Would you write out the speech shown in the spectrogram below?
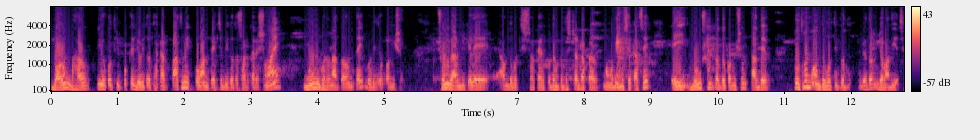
বরং ভারতীয় কর্তৃপক্ষের জড়িত থাকার প্রাথমিক প্রমাণ পেয়েছে বিগত সরকারের সময় গুম ঘটনা তদন্তে গঠিত কমিশন। শনিবার বিকেলে অন্তর্বর্তী সরকারের প্রধান উপদেষ্টা ডক্টর মোহাম্মদ ইউনুসের কাছে এই গুম সংক্রান্ত কমিশন তাদের প্রথম অন্তর্বর্তী প্রতিবেদন জমা দিয়েছে।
